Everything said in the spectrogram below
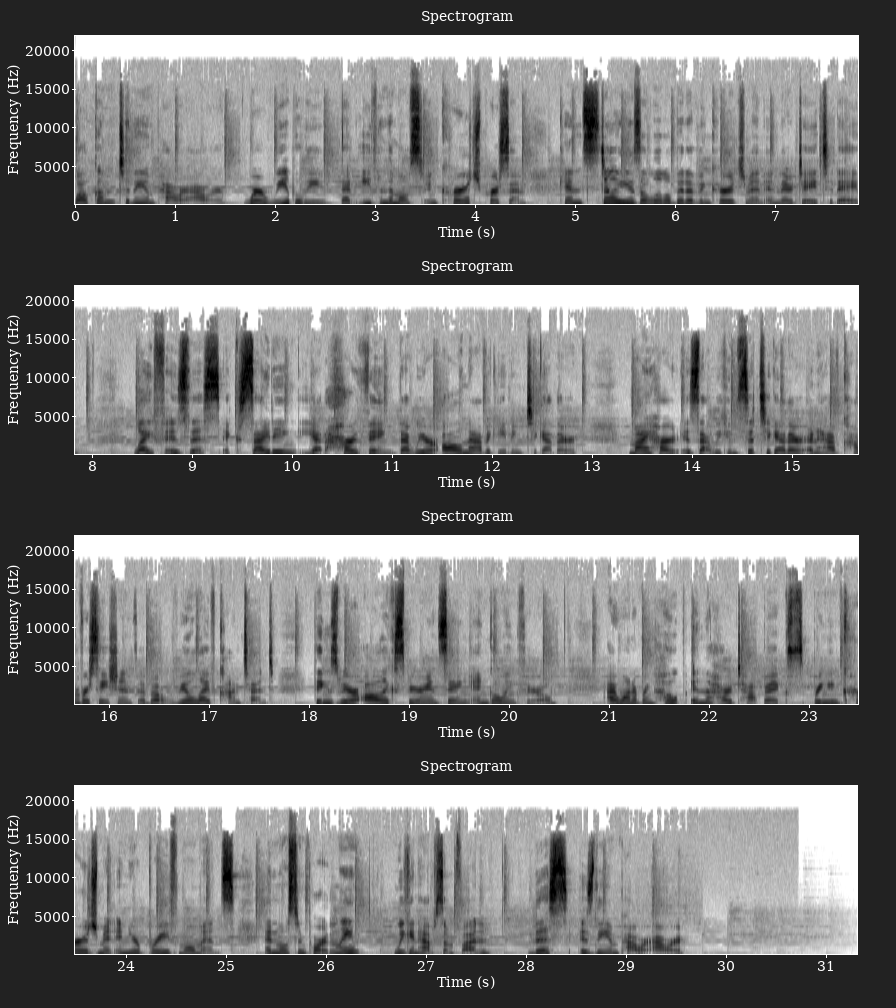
Welcome to the Empower Hour, where we believe that even the most encouraged person can still use a little bit of encouragement in their day to day. Life is this exciting yet hard thing that we are all navigating together. My heart is that we can sit together and have conversations about real life content, things we are all experiencing and going through. I want to bring hope in the hard topics, bring encouragement in your brave moments, and most importantly, we can have some fun. This is the Empower Hour.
